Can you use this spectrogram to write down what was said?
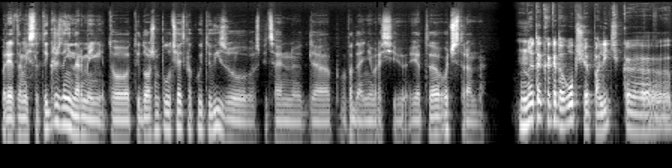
При этом, если ты гражданин Армении, то ты должен получать какую-то визу специальную для попадания в Россию. И это очень странно. Ну, это какая-то общая политика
